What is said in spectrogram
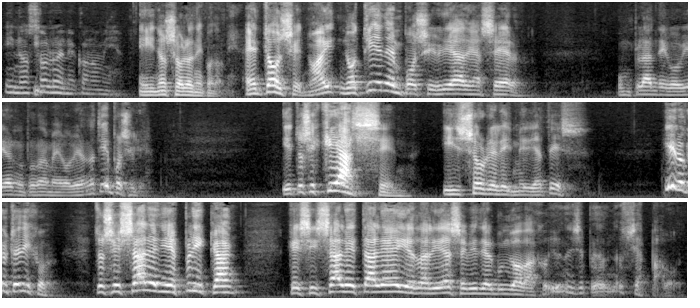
Y no solo en economía. Y no solo en economía. Entonces, no, hay, no tienen posibilidad de hacer un plan de gobierno, un programa de gobierno, no tienen posibilidad. Y entonces, ¿qué hacen? Y sobre la inmediatez. Y es lo que usted dijo. Entonces salen y explican que si sale esta ley, en realidad se viene el mundo abajo. Y uno dice, pero no seas pavote.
